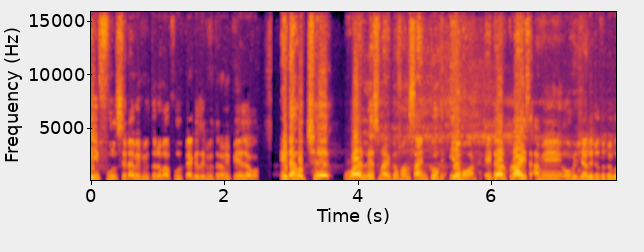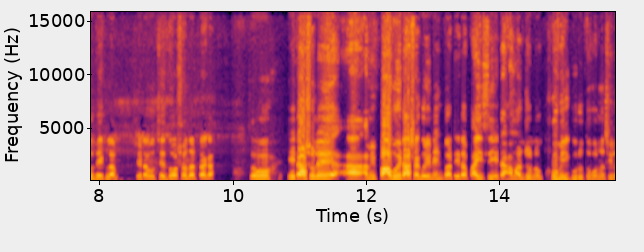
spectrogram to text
এই ফুল সেটআপের ভিতরে বা ফুল প্যাকেজের ভিতরে আমি পেয়ে যাব। এটা হচ্ছে wireless microphone Synco M one এটার প্রাইস আমি অফিসিয়ালি যতটুকু দেখলাম, সেটা হচ্ছে দশ হাজার টাকা। তো এটা আসলে আমি পাবো এটা আশা করিনি বাট এটা পাইছি, এটা আমার জন্য খুবই গুরুত্বপূর্ণ ছিল।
